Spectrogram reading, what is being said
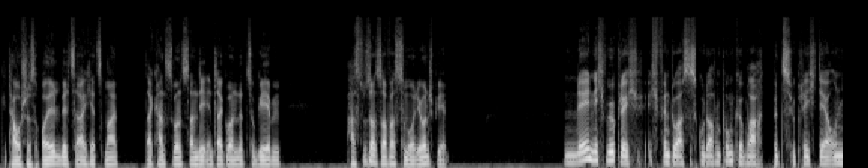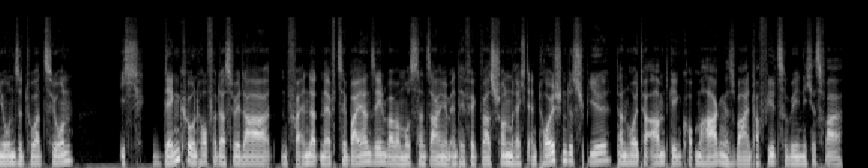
getauschtes Rollenbild, sage ich jetzt mal. Da kannst du uns dann die Hintergründe zu geben. Hast du sonst noch was zum Unionsspiel? Nee, nicht wirklich. Ich finde, du hast es gut auf den Punkt gebracht bezüglich der Union-Situation. Ich denke und hoffe, dass wir da einen veränderten FC Bayern sehen, weil man muss dann sagen, im Endeffekt war es schon ein recht enttäuschendes Spiel dann heute Abend gegen Kopenhagen. Es war einfach viel zu wenig. Es war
